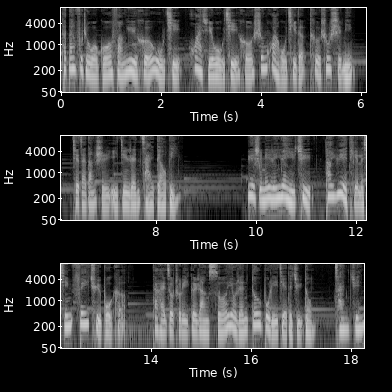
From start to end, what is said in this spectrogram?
他担负着我国防御核武器、化学武器和生化武器的特殊使命，却在当时已经人才凋敝。越是没人愿意去，他越铁了心非去不可。他还做出了一个让所有人都不理解的举动：参军。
